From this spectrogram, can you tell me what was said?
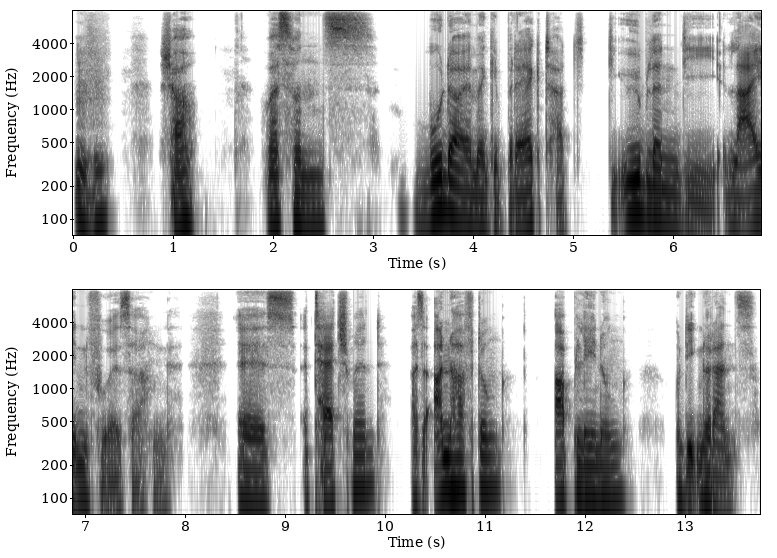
Mhm. Schau, was uns Buddha immer geprägt hat, die Üblen, die Leiden verursachen, ist Attachment, also Anhaftung, Ablehnung und Ignoranz.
